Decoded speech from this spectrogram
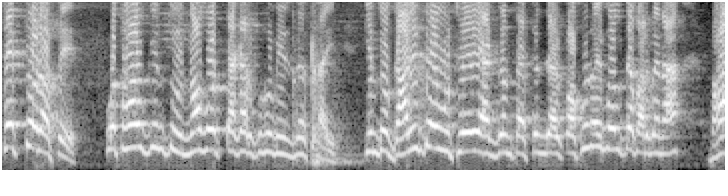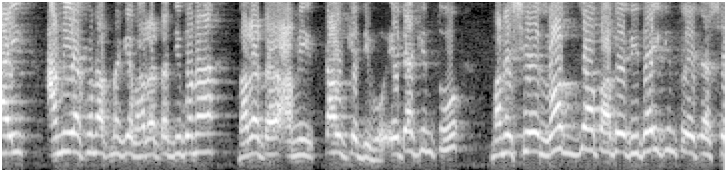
সেক্টর আছে, কোথাও কিন্তু নগদ টাকার কোনো বিজনেস নাই। কিন্তু গাড়িতে উঠে একজন প্যাসেঞ্জার কখনোই বলতে পারবে না, ভাই, আমি এখন আপনাকে ভাড়াটা দিব না, ভাড়াটা আমি কালকে দিব। এটা কিন্তু মানে সে লজ্জা পাবে বিধাই কিন্তু এটা সে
